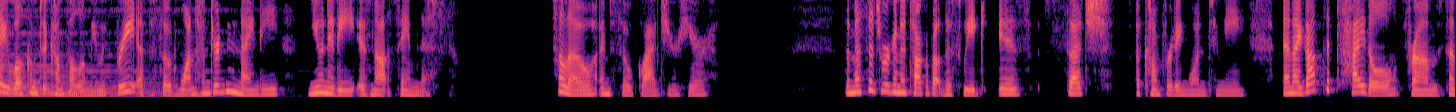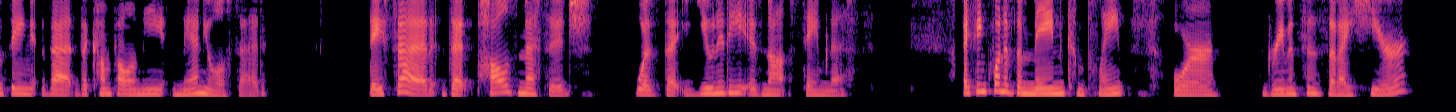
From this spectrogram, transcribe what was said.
Hi, welcome to Come Follow Me with Brie, episode 190 Unity is Not Sameness. Hello, I'm so glad you're here. The message we're going to talk about this week is such a comforting one to me. And I got the title from something that the Come Follow Me manual said. They said that Paul's message was that unity is not sameness. I think one of the main complaints or grievances that I hear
